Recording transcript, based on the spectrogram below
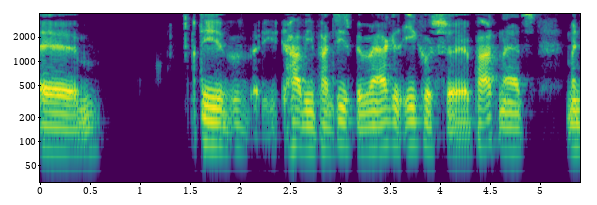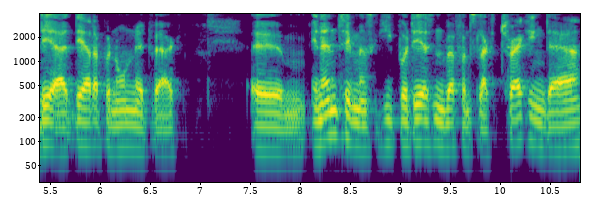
Øh, det har vi i parentes bemærket ikke hos øh, partners, men det er, det er der på nogle netværk. Øh, en anden ting, man skal kigge på, det er sådan, hvad for en slags tracking der er,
